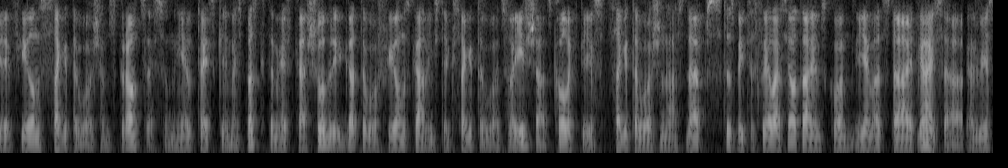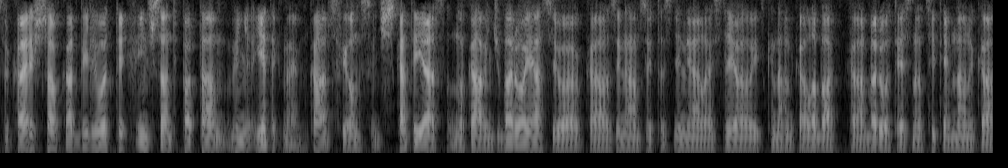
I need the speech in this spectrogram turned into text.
pie filmas sagatavošanas procesa. Un jau teica, ka, ja mēs paskatāmies, kā šobrīd gatavo filmas, kā viņas tiek sagatavotas, vai ir šāds kolektīvs sagatavošanās darbs, tas bija tas lielais jautājums, ko Ieva atstāja gaisā. Ar viesturu Kairišu savukārt bija ļoti interesanti par tām viņa ietekmēm, kādas filmas viņš skatījās, no kā viņš barojās, jo, kā zināms, ir tas ģeniālais dzīvojums, ka nav nekā labāk kā baroties no citiem, nav nekā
